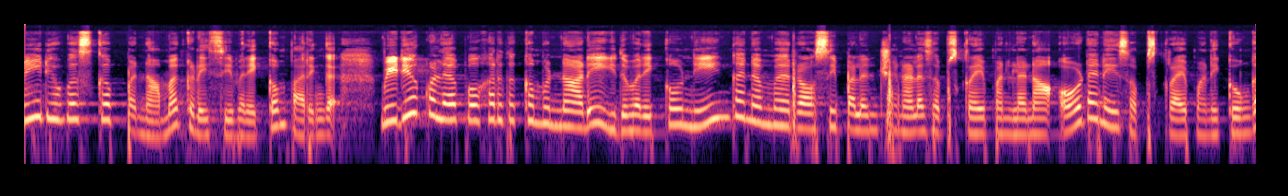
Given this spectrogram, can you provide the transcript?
வீடியோவை ஸ்கிப் பண்ணாமல் கடைசி வரைக்கும் பாருங்கள் வீடியோக்குள்ளே போகிறதுக்கு முன்னாடி இது வரைக்கும் நீங்கள் நம்ம ராசி பலன் சேனலை சப்ஸ்கிரைப் பண்ணலனா உடனே சப்ஸ்கிரைப் பண்ணிக்கோங்க.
